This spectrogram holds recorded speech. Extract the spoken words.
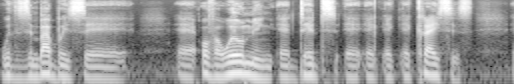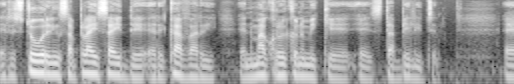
with Zimbabwe's. Uh, uh, overwhelming uh, debt uh, uh, uh, crisis, uh, restoring supply side uh, recovery and macroeconomic uh, uh, stability, uh,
